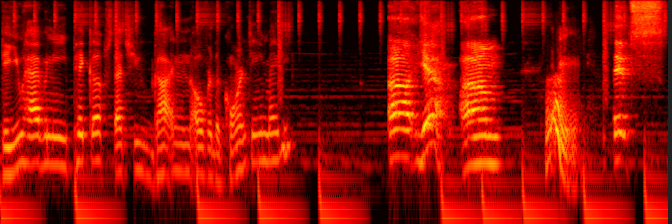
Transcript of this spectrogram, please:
Do you have any pickups that you've gotten over the quarantine, maybe? Uh, yeah. Um, Hmm. it's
